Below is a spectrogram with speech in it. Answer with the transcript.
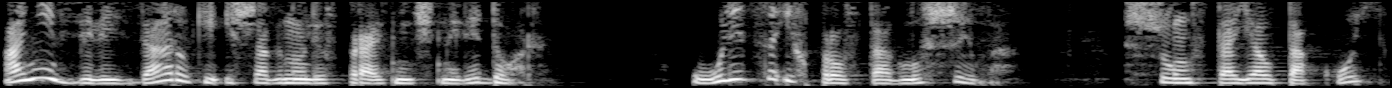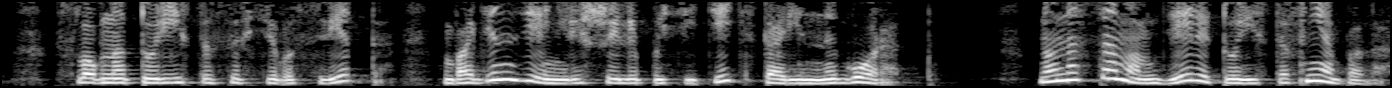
Они взялись за руки и шагнули в праздничный лидор. Улица их просто оглушила. Шум стоял такой, словно туристы со всего света в один день решили посетить старинный город. Но на самом деле туристов не было.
